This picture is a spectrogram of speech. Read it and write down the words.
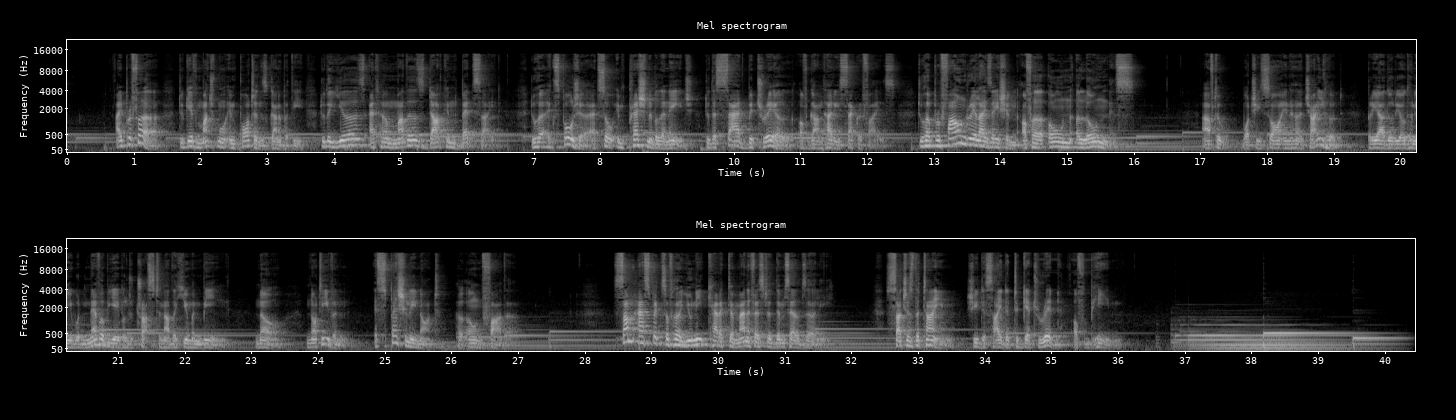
I prefer to give much more importance, Ganapati, to the years at her mother's darkened bedside to her exposure at so impressionable an age to the sad betrayal of Gandhari's sacrifice, to her profound realization of her own aloneness. After what she saw in her childhood, Priya Duryodhani would never be able to trust another human being. No, not even, especially not, her own father. Some aspects of her unique character manifested themselves early, such as the time she decided to get rid of Bhim. Thank you.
